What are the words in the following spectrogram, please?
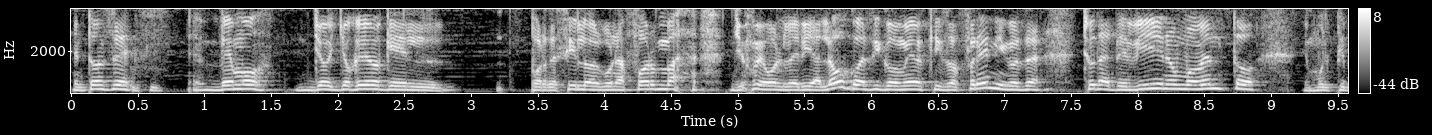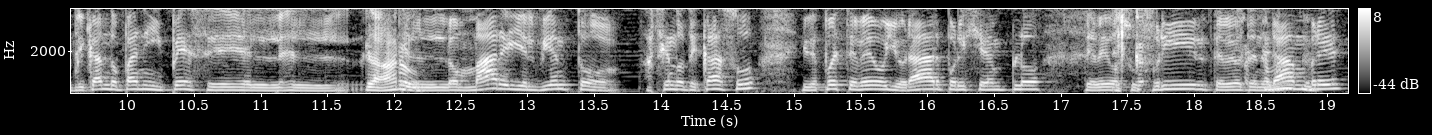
Entonces, eh, vemos, yo, yo creo que el, por decirlo de alguna forma, yo me volvería loco, así como medio esquizofrénico. O sea, chuta, te vi en un momento eh, multiplicando panes y peces, el, los mares y el viento haciéndote caso, y después te veo llorar, por ejemplo, te veo sufrir, te veo tener hambre.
